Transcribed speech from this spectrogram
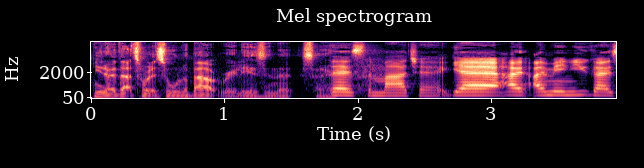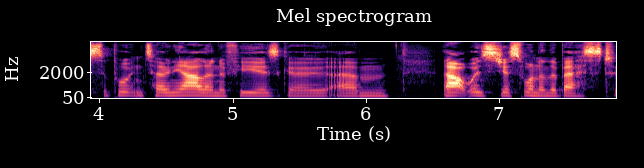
you know, that's what it's all about, really, isn't it? So, There's the magic. Yeah, I, I mean, you guys supporting Tony Allen a few years ago. Um, that was just one of the best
